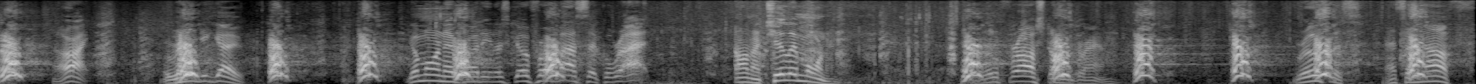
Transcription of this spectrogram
All right, we're ready to go. Good morning, everybody. Let's go for a bicycle ride on a chilly morning. A little frost on the ground. Rufus, that's enough.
